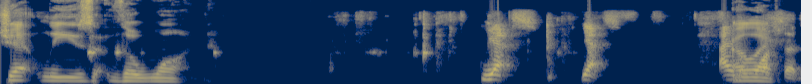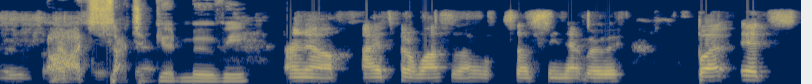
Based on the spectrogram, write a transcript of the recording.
Jet Li's The One. Yes, yes. I I like- watched that movie. so Oh, it's such a good movie. I know. It's been a while since, I, since I've seen that movie, but it's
